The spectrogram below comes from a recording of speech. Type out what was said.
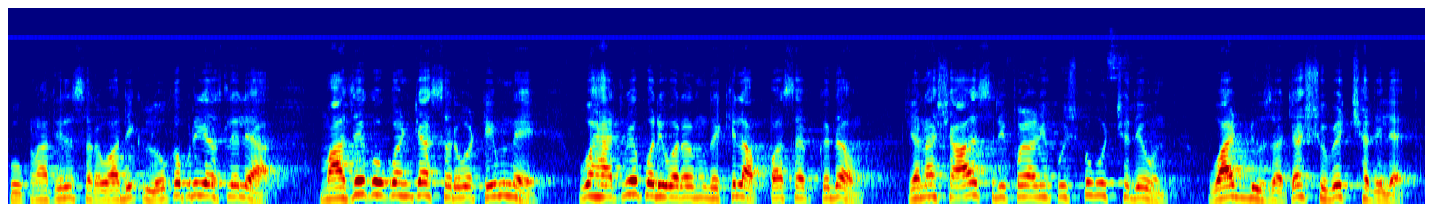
कोकणातील सर्वाधिक लोकप्रिय असलेल्या माझे कोकणच्या सर्व टीमने व हॅथवे परिवारानं देखील आप्पासाहेब कदम यांना शाळ श्रीफळ आणि पुष्पगुच्छ देऊन वाढदिवसाच्या शुभेच्छा दिल्या आहेत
